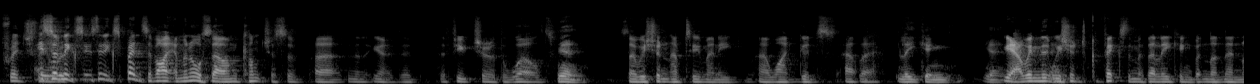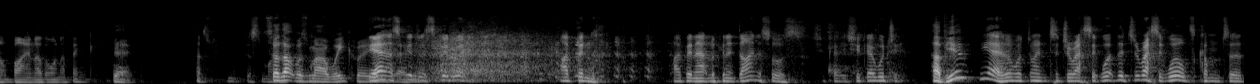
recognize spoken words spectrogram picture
fridge. It's an ex- it's an expensive item, and also I'm conscious of uh, the, you know the, the future of the world. yeah, So we shouldn't have too many uh, white goods out there. leaking. Yeah. Yeah, I mean we should fix them if they're leaking, but then not buy another one. I think Yeah. That's just my, So that was my week, really. yeah, that's good. That's a good week. I've been I've been out looking at dinosaurs. Should go, should go would you? Have you? Yeah, I went to Jurassic World. The Jurassic World's come to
